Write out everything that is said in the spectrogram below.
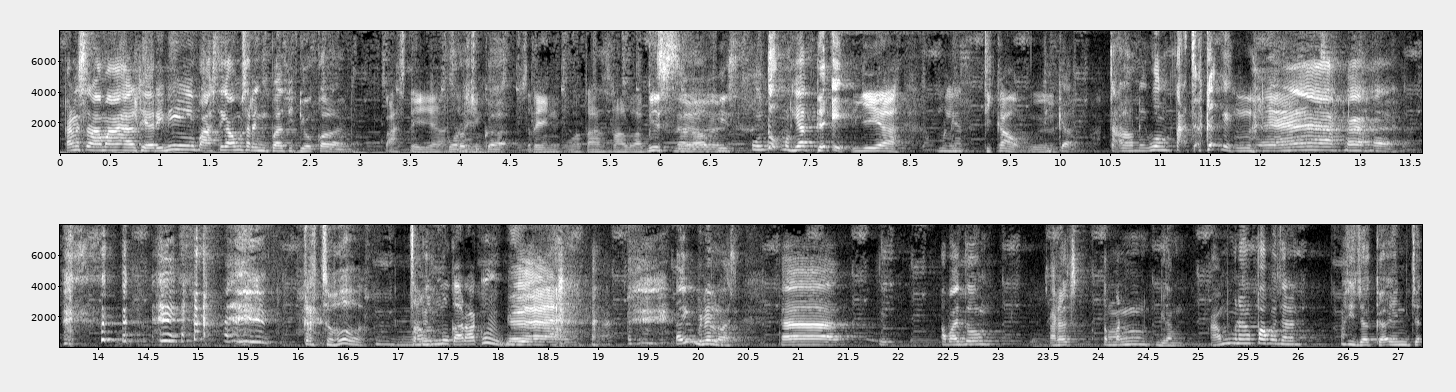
Karena selama LDR ini pasti kamu sering buat video call kan? pasti ya Boros sering, juga. sering kuota selalu habis Nah, habis untuk melihat DE. iya melihat dikau Tiga calon nih wong tak jaga ke. kerja calonmu karaku Ya. Tapi bener loh mas. Eh, apa itu? Ada temen bilang, kamu kenapa pacaran? Masih jagain ja-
